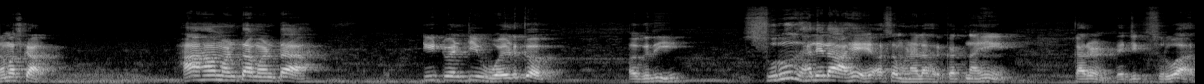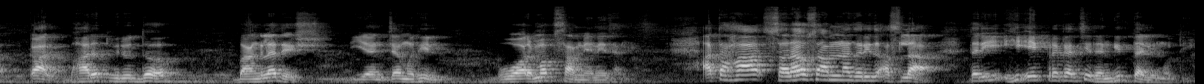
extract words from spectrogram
नमस्कार. हा हा म्हणता म्हणता टी ट्वेंटी वर्ल्ड कप अगदी सुरू झालेला आहे असं म्हणायला हरकत नाही. कारण त्याची सुरुवात काल भारत विरुद्ध बांगलादेश यांच्यामधील वॉर्मअप सामन्याने झाली. आता हा सराव सामना जरी असला तरी ही एक प्रकारची रंगीत तालीम होती.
